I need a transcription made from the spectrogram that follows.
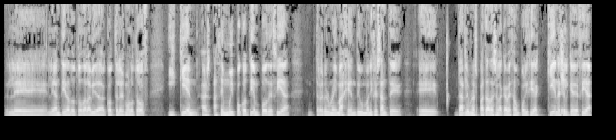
le, le han tirado toda la vida cócteles Molotov y quién hace muy poco tiempo decía, tras ver una imagen de un manifestante eh, darle unas patadas en la cabeza a un policía, quién es el que decía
